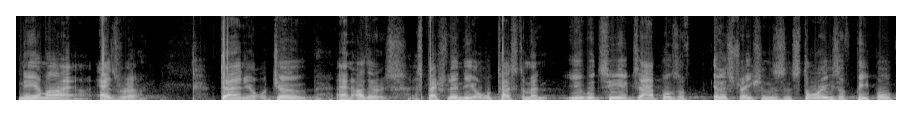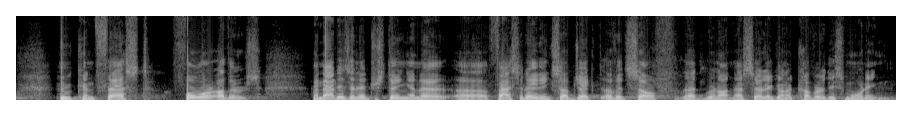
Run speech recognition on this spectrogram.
Nehemiah, Ezra, Daniel, Job, and others. Especially in the Old Testament, you would see examples of illustrations and stories of people who confessed for others. And that is an interesting and a, a fascinating subject of itself that we're not necessarily going to cover this morning.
